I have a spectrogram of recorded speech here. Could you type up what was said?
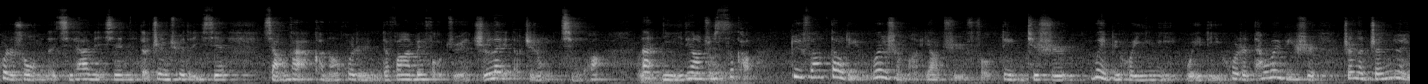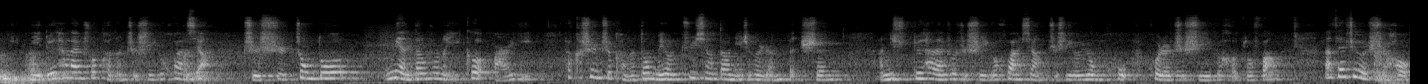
或者说我们的其他的一些你的正确的一些想法，可能或者你的方案被否决之类的这种情况，那你一定要去思考。对方到底为什么要去否定？其实未必会以你为敌，或者他未必是真的针对你。你对他来说可能只是一个画像，只是众多面当中的一个而已。他甚至可能都没有具象到你这个人本身啊！你对他来说只是一个画像，只是一个用户，或者只是一个合作方。那在这个时候，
